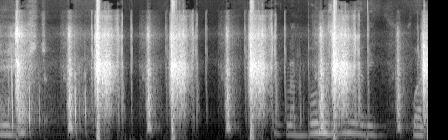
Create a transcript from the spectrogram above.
j'ai juste faire la bonne journée avec vous. Voilà.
